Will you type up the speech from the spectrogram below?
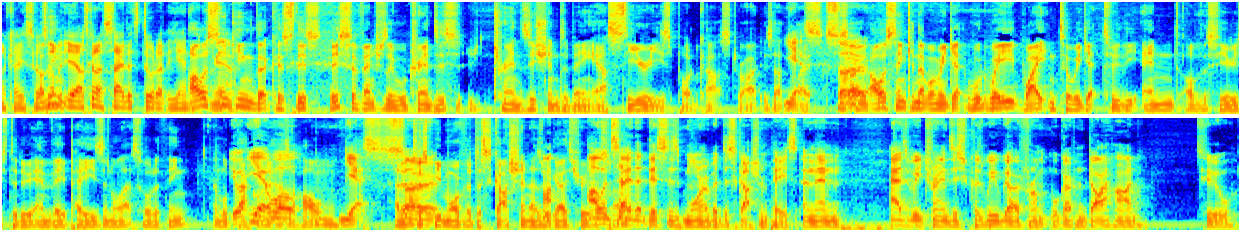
Okay, so I was think- gonna- yeah, I was going to say let's do it at the end. I was Yeah. thinking that because this this eventually will transition transition to being our series podcast, right? Is that the Yes. way? So- I was thinking that when we get, would we wait until we get to the end of the series to do MVPs and all that sort of thing, and look back yeah, on it well, as a whole, mm, Yes, and Yes. it'd just be more of a discussion as we go through. I this, would say that this is more of a discussion piece, and then as we transition, because we go from we'll go from Die Hard to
